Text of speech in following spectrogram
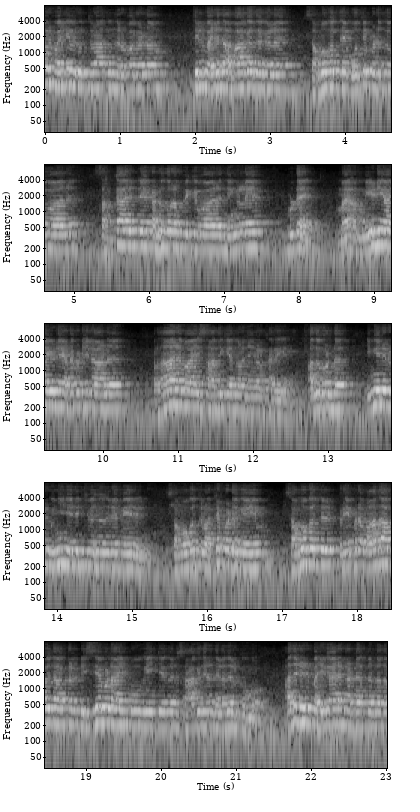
ഒരു വലിയ ഒരു ഉത്തരവാദിത്വ നിർവഹണത്തിൽ വരുന്ന അപാകതകൾ സമൂഹത്തെ ബോധ്യപ്പെടുത്തുവാന് സർക്കാരിന്റെ കണ്ണു തുറപ്പിക്കുവാന് നിങ്ങളെ ഇവിടെ മീഡിയയുടെ ഇടപെടലാണ് പ്രധാനമായി സാധിക്കുക എന്നുള്ളത് ഞങ്ങൾക്കറിയാം. അതുകൊണ്ട് ഇങ്ങനെ ഒരു കുഞ്ഞ് ജനിച്ചു എന്നതിന്റെ പേരിൽ സമൂഹത്തിൽ ഒറ്റപ്പെടുകയും സമൂഹത്തിൽ പ്രിയപ്പെട്ട മാതാപിതാക്കൾ ഡിസേബിൾ ആയി പോവുകയും ചെയ്യുന്ന ഒരു സാഹചര്യം നിലനിൽക്കുമ്പോൾ അതിനൊരു പരിഹാരം കണ്ടെത്തേണ്ടത്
